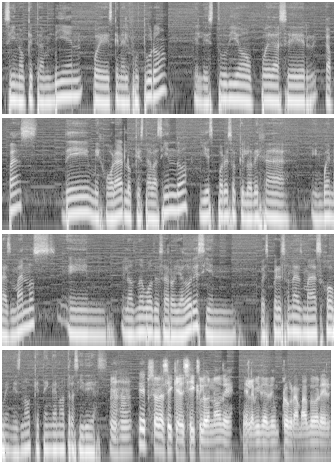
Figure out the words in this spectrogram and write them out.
sino que también pues que en el futuro el estudio pueda ser capaz de mejorar lo que estaba haciendo y es por eso que lo deja en buenas manos en, en los nuevos desarrolladores y en pues personas más jóvenes, ¿no? Que tengan otras ideas. Ujú. Sí, pues ahora sí que el ciclo, ¿no? De, de la vida de un programador, el,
